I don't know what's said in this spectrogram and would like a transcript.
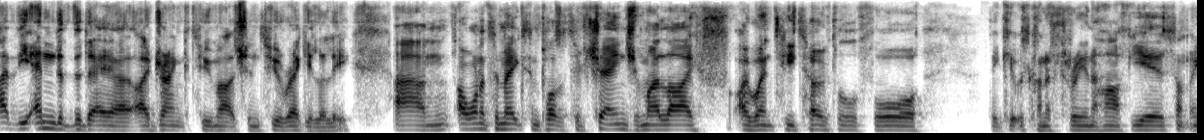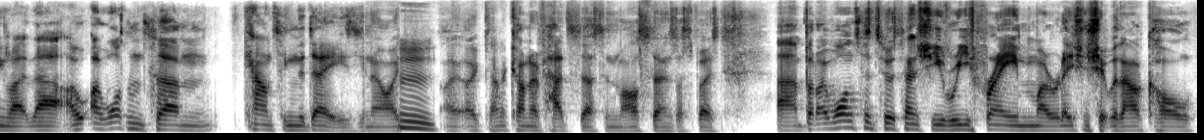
at the end of the day, I, I drank too much and too regularly. Um, I wanted to make some positive change in my life. I went teetotal for, I think it was kind of three and a half years, something like that. I, I wasn't um, counting the days. You know, I, mm. I, I, kind of had certain milestones, I suppose. Uh, but I wanted to essentially reframe my relationship with alcohol.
